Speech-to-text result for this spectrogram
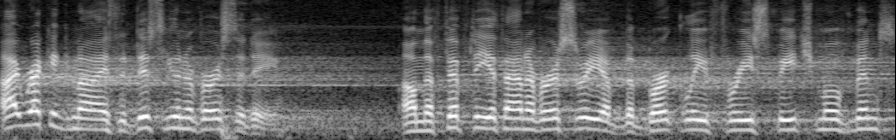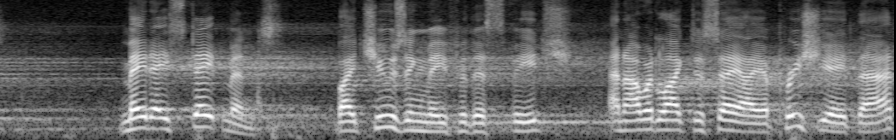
I recognize that this university on the 50th anniversary of the Berkeley free speech movement, made a statement by choosing me for this speech, and I would like to say I appreciate that,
